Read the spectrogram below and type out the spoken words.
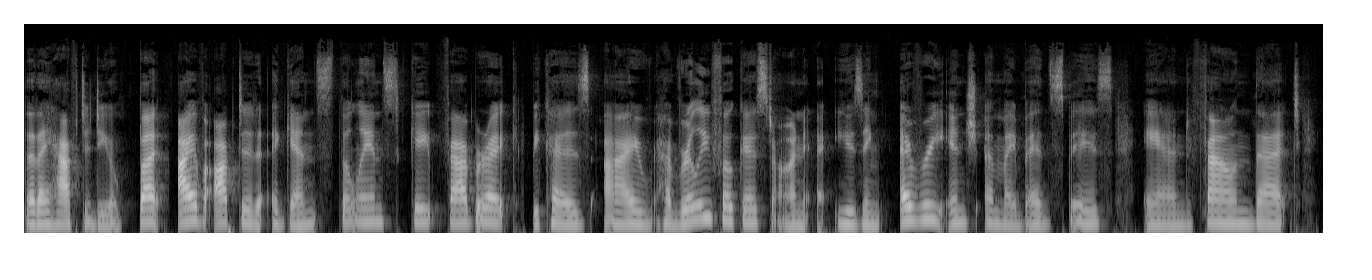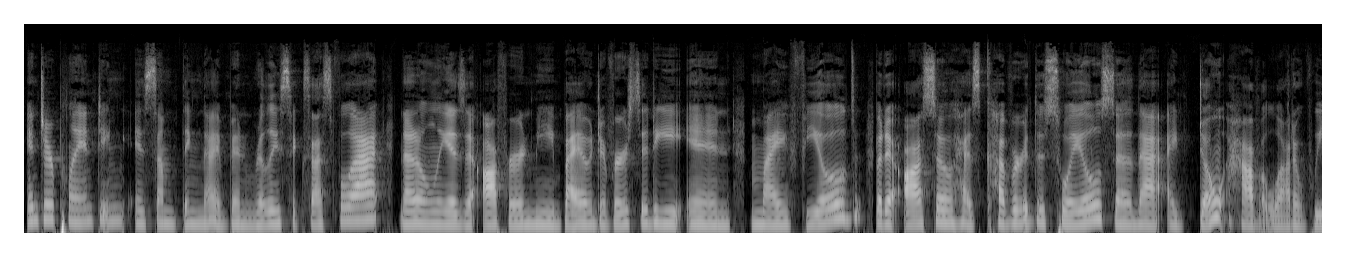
that I have to do. But I've opted against the landscape fabric because I have really focused on using every inch of my bed space and found that interplanting is something that I've been really successful at. Not only has it offered me biodiversity in my field, but it also has covered the soil so that I don't have a lot of weeds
